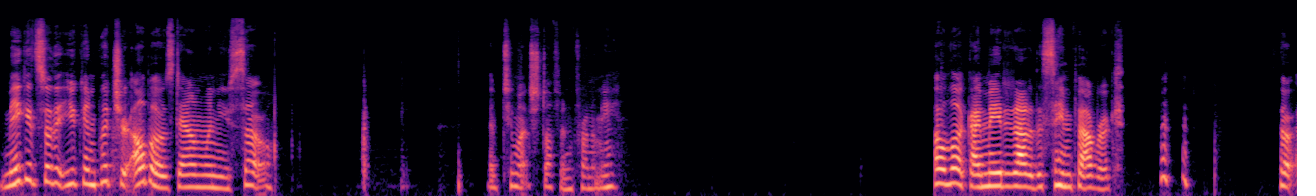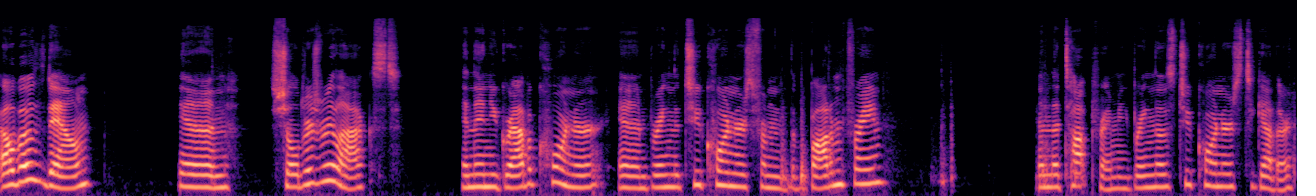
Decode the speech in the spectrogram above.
make it so that you can put your elbows down when you sew. I have too much stuff in front of me. Oh, look, I made it out of the same fabric. so elbows down, and shoulders relaxed. And then you grab a corner and bring the two corners from the bottom frame and the top frame. You bring those two corners together.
